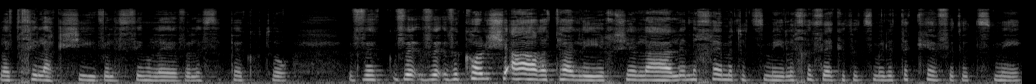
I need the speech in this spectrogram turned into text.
להתחיל להקשיב ולשים לב ולספק אותו ו- ו- ו- וכל שאר התהליך של לנחם את עצמי, לחזק את עצמי, לתקף את עצמי,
